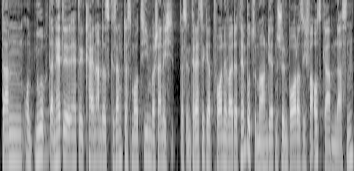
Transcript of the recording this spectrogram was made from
dann und nur dann hätte hätte kein anderes Gesamtklassement-Team wahrscheinlich das Interesse gehabt, vorne weiter Tempo zu machen. Die hätten schön Border sich verausgaben lassen.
